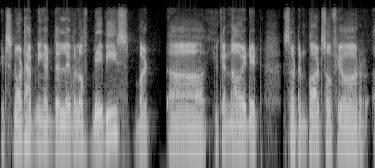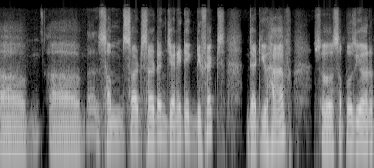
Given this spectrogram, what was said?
It's not happening at the level of babies but uh, you can now edit certain parts of your uh, uh, some cert- certain genetic defects that you have. So suppose you are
